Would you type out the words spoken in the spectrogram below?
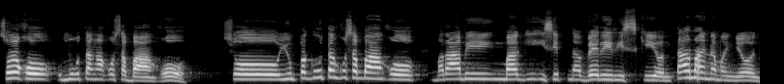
So ako, umutang ako sa bangko. So, yung pag-utang ko sa bangko, maraming mag-iisip na very risky yon. Tama naman yon.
